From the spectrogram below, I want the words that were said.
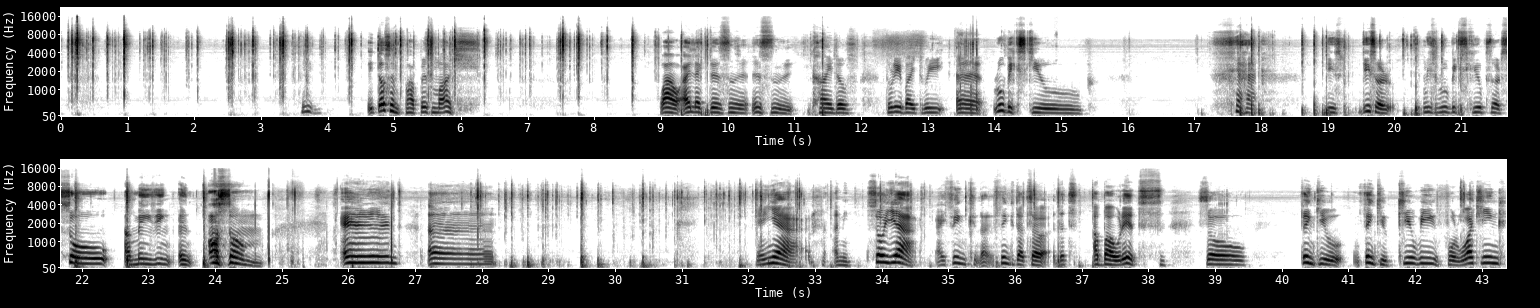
it, doesn't pop as much. Wow I like this uh, this uh, kind of 3 by 3 uh, Rubik's Cube. These these are these Rubik's cubes are so amazing and awesome. And uh, and yeah I mean so yeah I think I think that's uh that's about it so thank you thank you Cuby for watching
